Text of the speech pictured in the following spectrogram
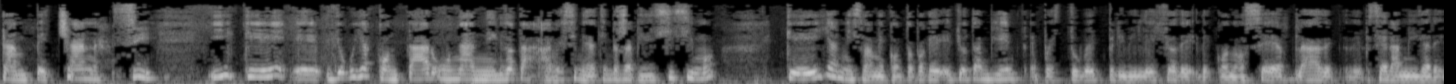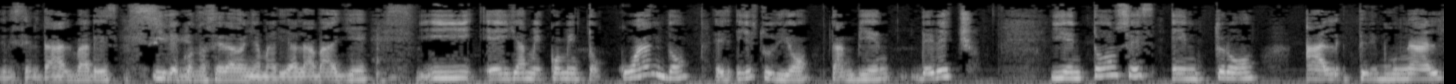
campechana, sí. y que eh, yo voy a contar una anécdota, a ver si me da tiempo es rapidísimo, que ella misma me contó, porque yo también eh, pues tuve el privilegio de, de conocerla, de, de ser amiga de Griselda Álvarez y de conocer a doña María Lavalle. Y ella me comentó cuando eh, ella estudió también derecho. Y entonces entró al tribunal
